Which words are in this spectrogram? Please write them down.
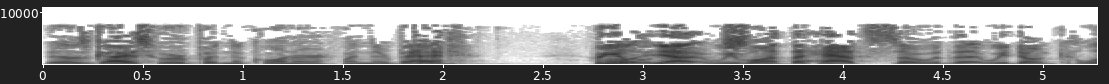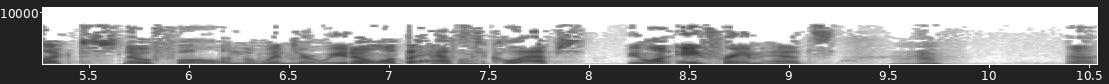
those guys who are put in the corner when they're bad. Well, yeah, we want the hats so that we don't collect snowfall in the winter. We don't want the hats to collapse. We want A-frame hats. Mhm. Yeah.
